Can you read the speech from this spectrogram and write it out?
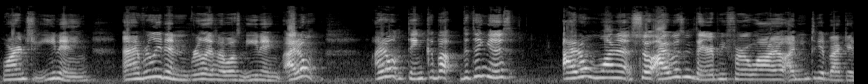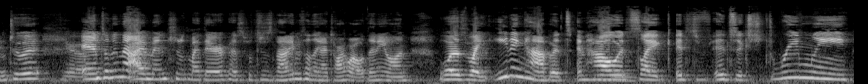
"Why aren't you eating?" And I really didn't realize I wasn't eating. I don't. I don't think about the thing is. I don't want to. So I was in therapy for a while. I need to get back into it. Yeah. And something that I mentioned with my therapist, which is not even something I talk about with anyone, was my eating habits and how Mm-hmm. it's like it's it's extremely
